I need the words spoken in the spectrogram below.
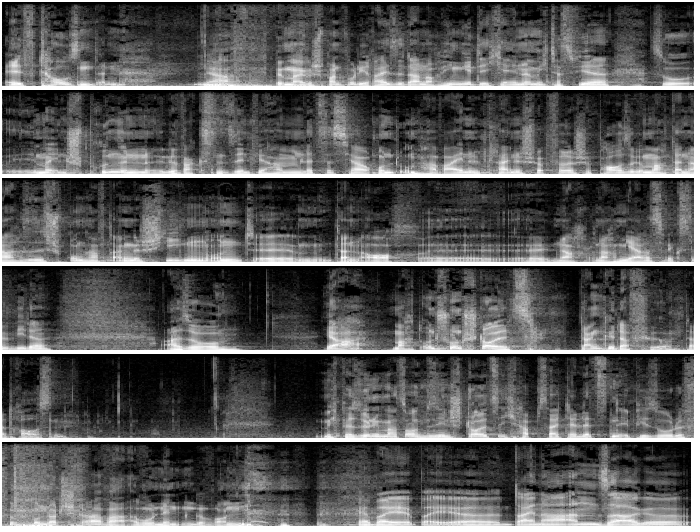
Elftausenden. Ja, ich bin mal gespannt, wo die Reise da noch hingeht. Ich erinnere mich, dass wir so immer in Sprüngen gewachsen sind. Wir haben letztes Jahr rund um Hawaii eine kleine schöpferische Pause gemacht. Danach ist es sprunghaft angestiegen und ähm, dann auch äh, nach, nach dem Jahreswechsel wieder. Also ja, macht uns schon stolz. Danke dafür da draußen. Mich persönlich macht es auch ein bisschen stolz. Ich habe seit der letzten Episode 500 Strava-Abonnenten gewonnen. Ja, bei, bei äh, deiner Ansage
